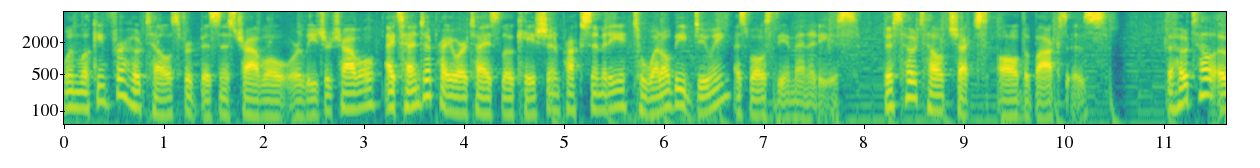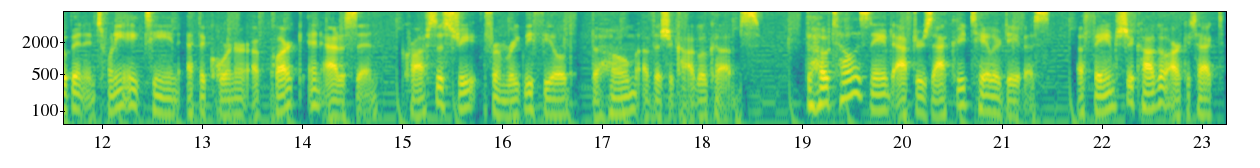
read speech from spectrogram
When looking for hotels for business travel or leisure travel, I tend to prioritize location proximity to what I'll be doing as well as the amenities. This hotel checks all the boxes. The hotel opened in 2018 at the corner of Clark and Addison, across the street from Wrigley Field, the home of the Chicago Cubs. The hotel is named after Zachary Taylor Davis, a famed Chicago architect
